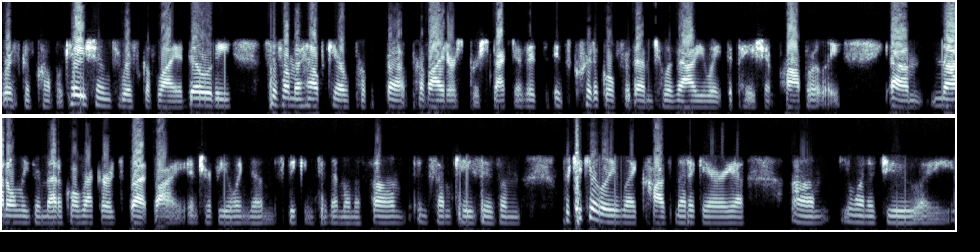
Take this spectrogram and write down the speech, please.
risk of complications, risk of liability. So from a healthcare pro- uh, provider's perspective, it's, it's critical for them to evaluate the patient properly, um, not only their medical records, but by interviewing them, speaking to them on the phone in some cases, and particularly like cosmetic area, um, you want to do a,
